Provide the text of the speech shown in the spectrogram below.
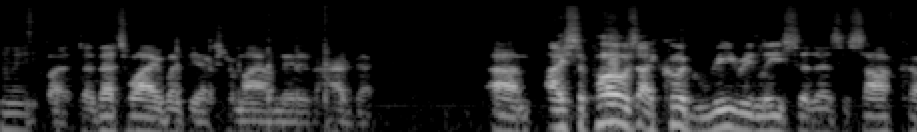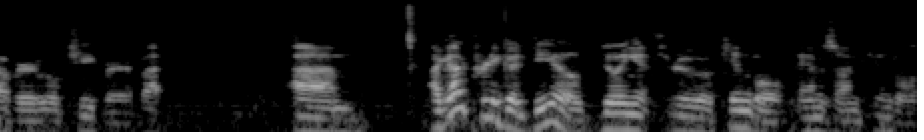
Right. But uh, that's why I went the extra mile and made it a hardback. Um, I suppose I could re-release it as a soft cover, a little cheaper, but um, I got a pretty good deal doing it through a Kindle, Amazon Kindle.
